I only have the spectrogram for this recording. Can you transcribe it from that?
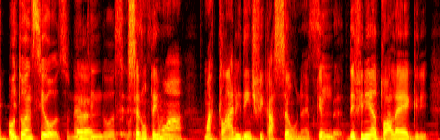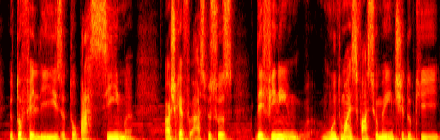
E- Ou tô ansioso, né? É. Tem duas coisas. você não tem uma, uma clara identificação, né? Porque Sim. definir eu tô alegre, eu tô feliz, eu tô pra cima. Eu acho que é- as pessoas definem muito mais facilmente do que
